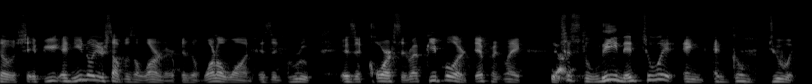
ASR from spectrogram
those, if you and you know yourself as a learner, if it's a one on one, is it group, is it courses, right? People are different. Like yeah. just lean into it and and go do it.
